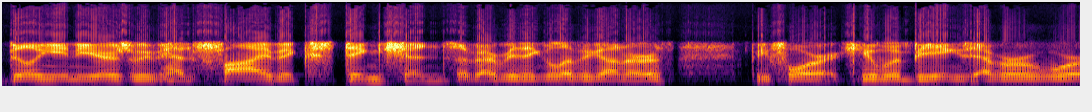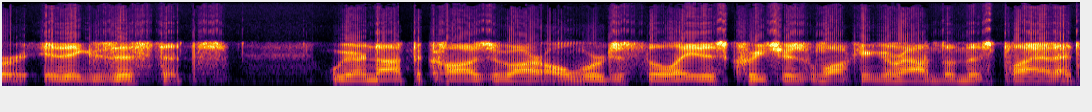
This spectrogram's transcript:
billion years. We've had five extinctions of everything living on Earth before human beings ever were in existence. We are not the cause of our own. We're just the latest creatures walking around on this planet.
